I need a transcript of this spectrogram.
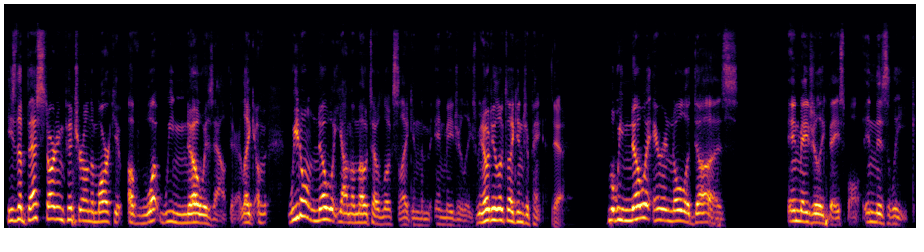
he's the best starting pitcher on the market of what we know is out there. Like we don't know what Yamamoto looks like in the in major leagues. We know what he looked like in Japan. Yeah. But we know what Aaron Nola does in Major League Baseball in this league.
